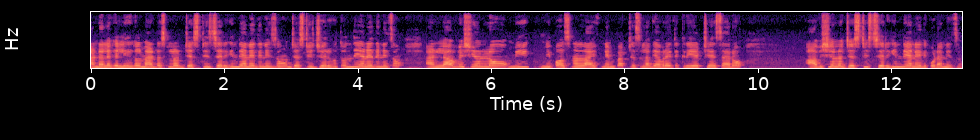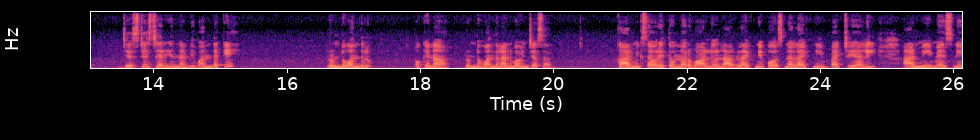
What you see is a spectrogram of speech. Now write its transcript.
అండ్ అలాగే లీగల్ మ్యాటర్స్లో జస్టిస్ జరిగింది అనేది నిజం జస్టిస్ జరుగుతుంది అనేది నిజం. అండ్ లవ్ విషయంలో మీ మీ పర్సనల్ లైఫ్ని ఇంపాక్ట్ చేసేలాగా ఎవరైతే క్రియేట్ చేశారో ఆ విషయంలో జస్టిస్ జరిగింది అనేది కూడా నిజం. జస్టిస్ జరిగిందండి. వందకి రెండు వందలు. ఓకేనా? రెండు వందలు అనుభవించేశారు. కార్మిక్స్ ఎవరైతే ఉన్నారో వాళ్ళు లవ్ లైఫ్ని పర్సనల్ లైఫ్ని ఇంపాక్ట్ చేయాలి. అండ్ మీ ఇమేజ్ని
